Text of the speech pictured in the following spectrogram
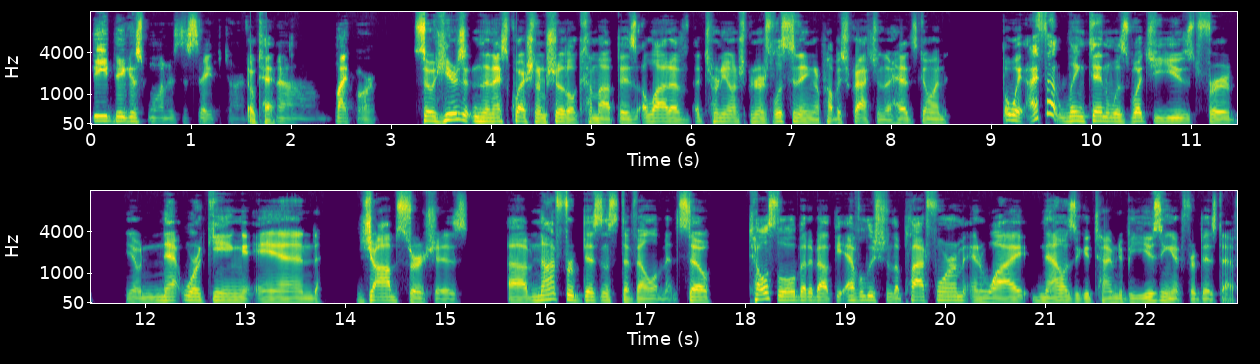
the biggest one is to save time. Okay, um, by far. So here's the next question. I'm sure they'll come up. Is a lot of attorney entrepreneurs listening are probably scratching their heads, going, "But wait, I thought LinkedIn was what you used for you know networking and job searches, uh, not for business development." So Tell us a little bit about the evolution of the platform and why now is a good time to be using it for BizDev.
